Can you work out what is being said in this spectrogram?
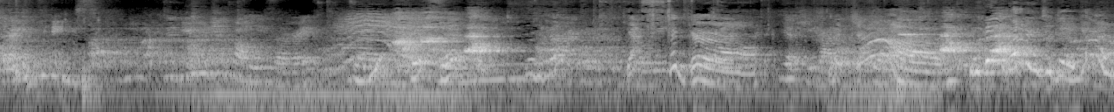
Thanks. Did you did call Lisa, right? Ready? Good, good. Ready to go? Yes, good girl. Yeah, she got it. Good job. Today. Yes,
